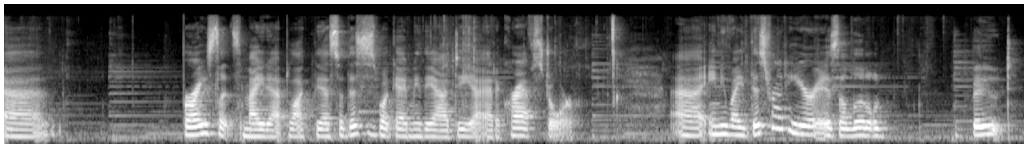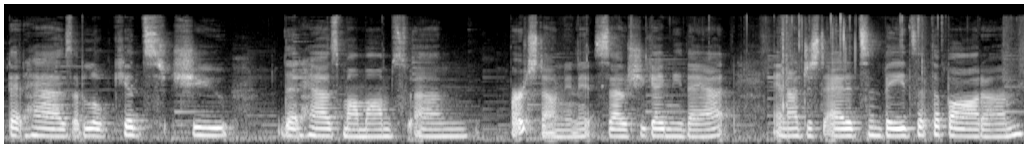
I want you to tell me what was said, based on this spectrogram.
uh, bracelets made up like this, so this is what gave me the idea at a craft store. Uh, anyway, this right here is a little boot that has a little kid's shoe that has my mom's um, birthstone in it, so she gave me that. And I just added some beads at the bottom.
